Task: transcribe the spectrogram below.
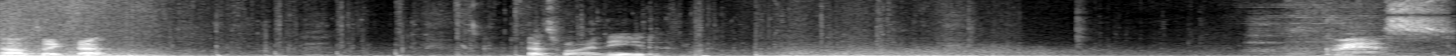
I'll take that. That's what I need. Grass.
